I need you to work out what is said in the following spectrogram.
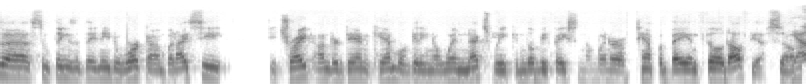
uh, some things that they need to work on. But I see Detroit under Dan Campbell getting a win next week, and they'll be facing the winner of Tampa Bay and Philadelphia. So, yep.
